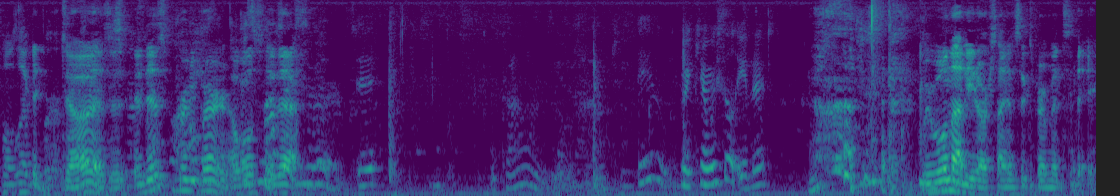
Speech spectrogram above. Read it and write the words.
smells like It burnt. does. It, it is pretty burnt. I will say that. I kind of want to eat it. Ew. Wait, can we still eat it? we will not eat our science experiment today.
